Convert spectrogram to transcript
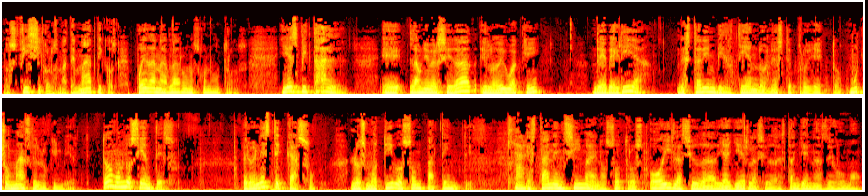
los físicos, los matemáticos, puedan hablar unos con otros. Y es vital. Eh, la universidad, y lo digo aquí, debería de estar invirtiendo en este proyecto mucho más de lo que invierte. Todo el mundo siente eso. Pero en este caso, los motivos son patentes. Están encima de nosotros. Hoy la ciudad y ayer la ciudad están llenas de humo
